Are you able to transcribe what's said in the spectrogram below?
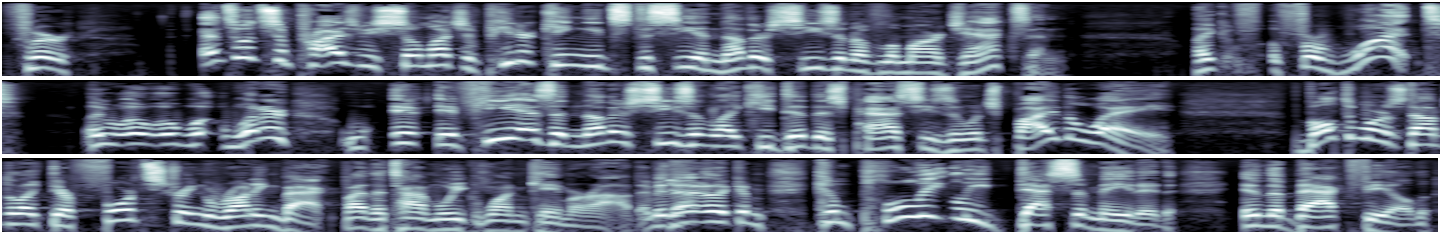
for that's what surprised me so much. If Peter King needs to see another season of Lamar Jackson, like f- for what? Like what, what are if, if he has another season like he did this past season? Which, by the way, Baltimore is down to like their fourth string running back by the time week one came around. I mean, yep. they're like completely decimated in the backfield,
